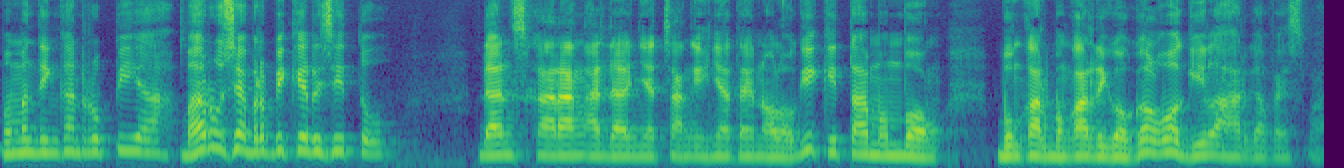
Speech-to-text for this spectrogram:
mementingkan rupiah. Baru saya berpikir di situ. Dan sekarang adanya canggihnya teknologi kita membong bongkar-bongkar di Google, wah gila harga Vespa.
